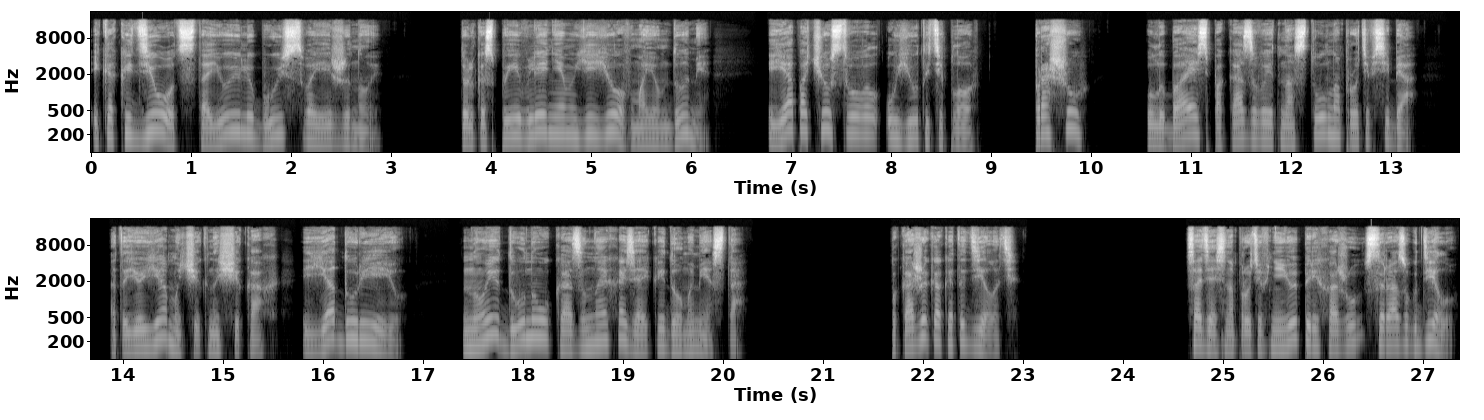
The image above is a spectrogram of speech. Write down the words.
и как идиот стою и любуюсь своей женой. Только с появлением ее в моем доме я почувствовал уют и тепло. «Прошу», — улыбаясь, показывает на стул напротив себя. От ее ямочек на щеках я дурею, но иду на указанное хозяйкой дома место. Покажи, как это делать. Садясь напротив нее, перехожу сразу к делу.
